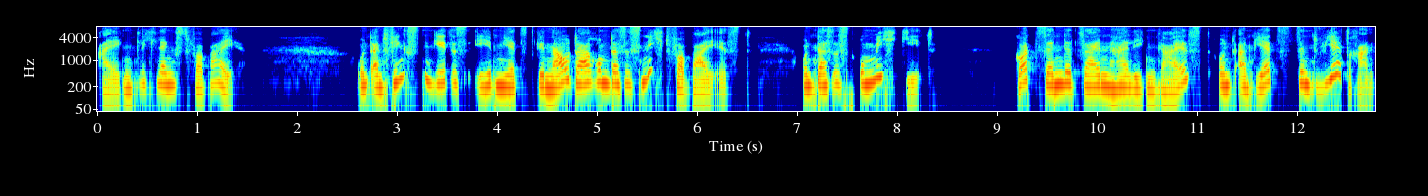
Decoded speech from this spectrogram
eigentlich längst vorbei. Und an Pfingsten geht es eben jetzt genau darum, dass es nicht vorbei ist und dass es um mich geht. Gott sendet seinen Heiligen Geist und ab jetzt sind wir dran.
